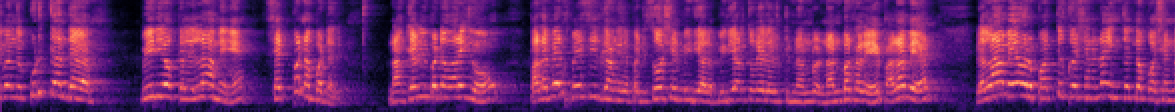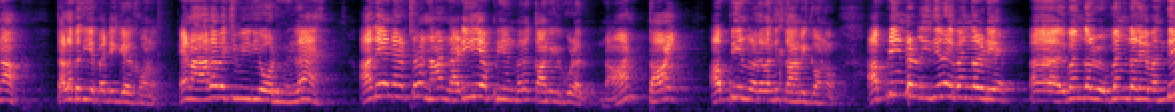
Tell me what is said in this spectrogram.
இவங்க கொடுத்த அந்த வீடியோக்கள் எல்லாமே செட் பண்ணப்பட்டது. நான் கேள்விப்பட்ட வரைக்கும் பல பேர் பேசியிருக்காங்க இதை பற்றி. சோஷியல் மீடியாவில் மீடியா துறையில் இருக்கிற நண்பர் நண்பர்களே பல பேர் எல்லாமே ஒரு பத்து கொஷன்னா இந்தந்த கொஷன் தான். தளபதியை பற்றி கேட்கணும். ஏன்னா அதை வச்சு வீடியோ ஓடுமில்ல அதே நேரத்தில் நான் நடிகை அப்படி என்பதை காமிக்கக்கூடாது. நான் தாய் அப்படின்றத வந்து காமிக்கணும். அப்படின்ற ரீதியில் இவங்களுடைய இவங்கள் இவங்களே வந்து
